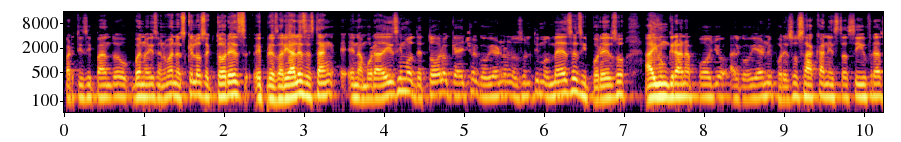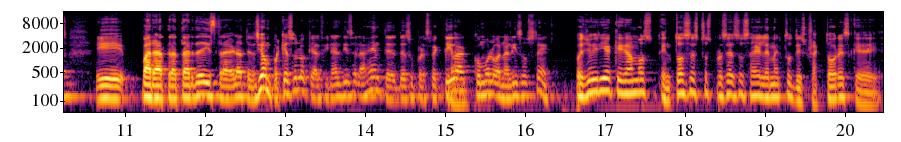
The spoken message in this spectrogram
participando, bueno, dicen, bueno, es que los sectores empresariales están enamoradísimos de todo lo que ha hecho el gobierno en los últimos meses y por eso hay un gran apoyo al gobierno y por eso sacan estas cifras eh, para tratar de distraer la atención, porque eso es lo que al final dice la gente. Desde su perspectiva, ¿cómo lo analiza usted? Pues yo diría que, digamos, en todos estos procesos hay elementos distractores que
